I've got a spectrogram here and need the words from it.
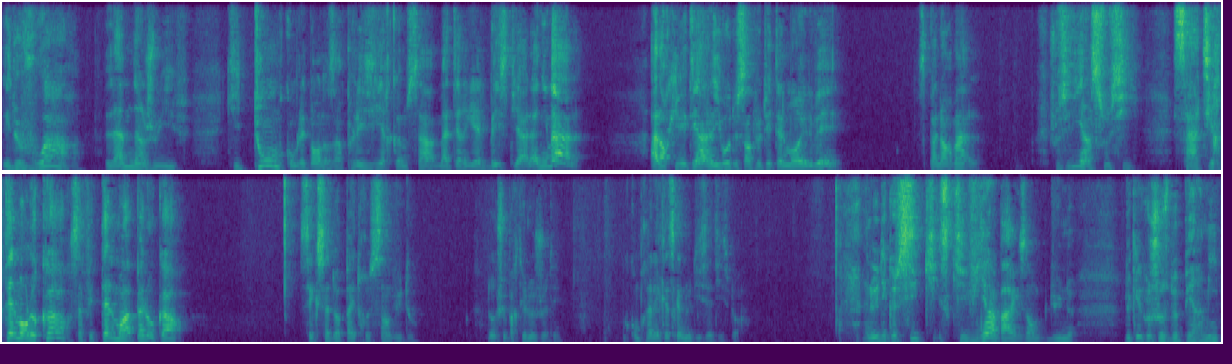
Et de voir l'âme d'un juif qui tombe complètement dans un plaisir comme ça, matériel, bestial, animal, alors qu'il était à un niveau de sainteté tellement élevé, c'est pas normal. Je me suis dit, il y a un souci. Ça attire tellement le corps, ça fait tellement appel au corps, c'est que ça ne doit pas être sain du tout. Donc je suis parti le jeter. Comprenez Qu'est-ce qu'elle nous dit cette histoire? Elle nous dit que si ce qui vient, par exemple, d'une, de quelque chose de permis,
